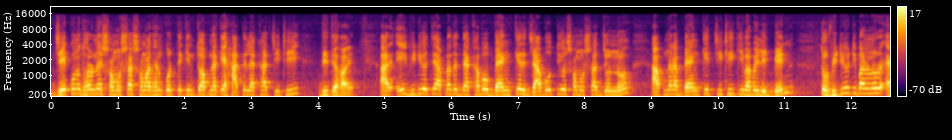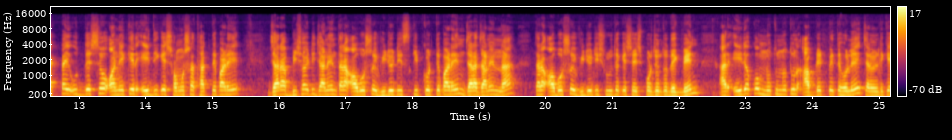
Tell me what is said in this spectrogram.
যে কোনো ধরনের সমস্যার সমাধান করতে কিন্তু আপনাকে হাতে লেখা চিঠি দিতে হয়। আর এই ভিডিওতে আপনাদের দেখাবো ব্যাংকের যাবতীয় সমস্যার জন্য আপনারা ব্যাংকে চিঠি কীভাবে লিখবেন। তো ভিডিওটি বানানোর একটাই উদ্দেশ্য অনেকের এই দিকে সমস্যা থাকতে পারে। যারা বিষয়টি জানেন তারা অবশ্যই ভিডিওটি স্কিপ করতে পারেন। যারা জানেন না তারা অবশ্যই ভিডিওটি শুরু থেকে শেষ পর্যন্ত দেখবেন। আর এই রকম নতুন নতুন আপডেট পেতে হলে চ্যানেলটিকে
